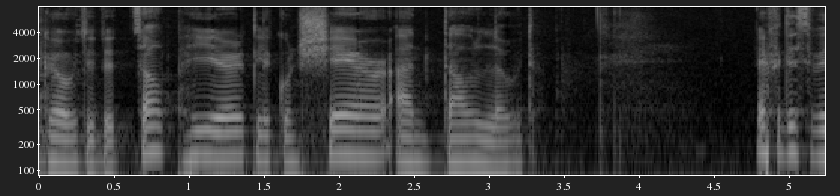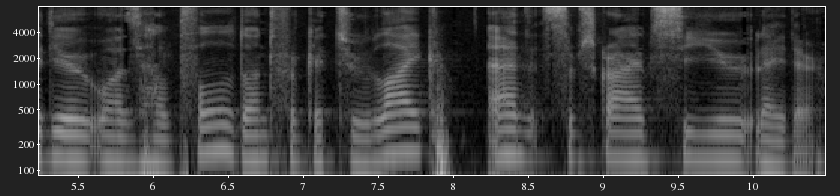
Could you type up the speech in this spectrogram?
go to the top here click on share and download. If this video was helpful don't forget to like and subscribe. See you later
